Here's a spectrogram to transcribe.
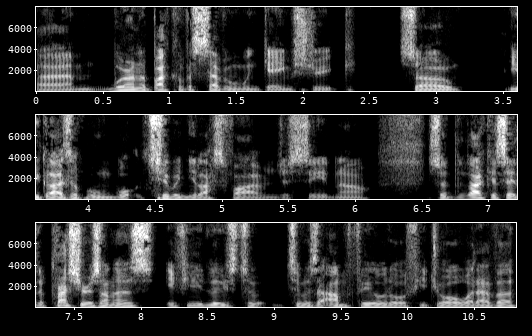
Um, we're on the back of a seven-win game streak, so you guys have won two in your last five. I'm just seeing now. So, like I say, the pressure is on us. If you lose to, to us at Anfield or if you draw, whatever,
